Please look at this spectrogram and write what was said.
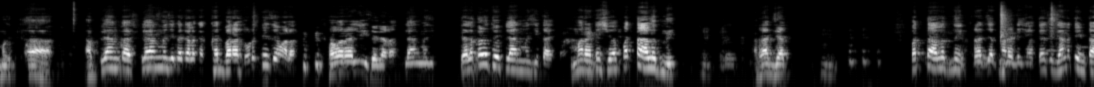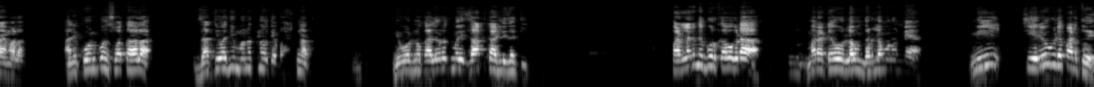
मग, प्लॅन काय? प्लॅन म्हणजे काय? त्याला खत भरायला थोडंच द्यायचं मला फवारायला लिहिचं त्याला? प्लॅन म्हणजे त्याला कळतोय प्लॅन म्हणजे काय? मराठ्याशिवाय पत्ता हलत नाही. राज्यात. पत्ता हलत नाही. राज्यात मराठ्याशिवाय. त्याचं ध्यानात येईन टायमाला आणि कोण कोण स्वतःला जातीवादी म्हणत नव्हते भाषणात. निवडणूक आल्यावरच मध्ये जात काढली जाती. पाडला का नाही बुरका उघडा? मराठ्यावर लावून धरलं म्हणून मी चेहरे उघडे पाडतोय.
